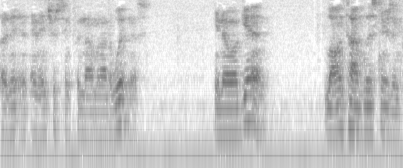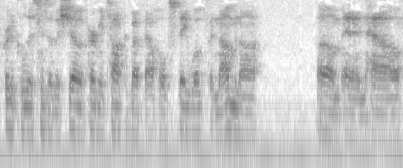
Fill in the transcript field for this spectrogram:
an interesting phenomenon to witness. You know, again, longtime listeners and critical listeners of the show have heard me talk about that whole stay woke phenomena, um, and how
